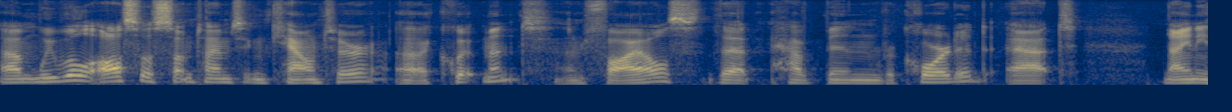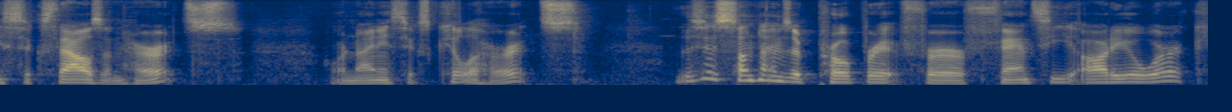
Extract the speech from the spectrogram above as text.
Um, we will also sometimes encounter uh, equipment and files that have been recorded at 96,000 hertz or 96 kilohertz. This is sometimes appropriate for fancy audio work,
